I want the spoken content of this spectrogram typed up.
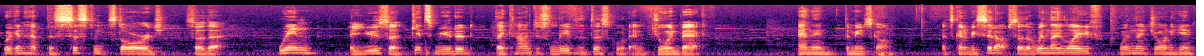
we're going to have persistent storage so that when a user gets muted, they can't just leave the Discord and join back, and then the mute's gone. It's going to be set up so that when they leave, when they join again,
